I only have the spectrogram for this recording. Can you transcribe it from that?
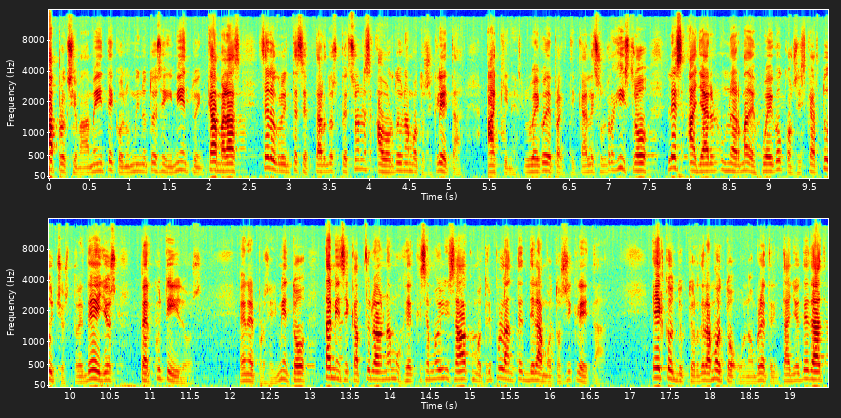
Aproximadamente con un minuto de seguimiento en cámaras se logró interceptar dos personas a bordo de una motocicleta, a quienes luego de practicarles un registro les hallaron un arma de fuego con seis cartuchos, tres de ellos percutidos. En el procedimiento también se capturó a una mujer que se movilizaba como tripulante de la motocicleta. El conductor de la moto, un hombre de 30 años de edad,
